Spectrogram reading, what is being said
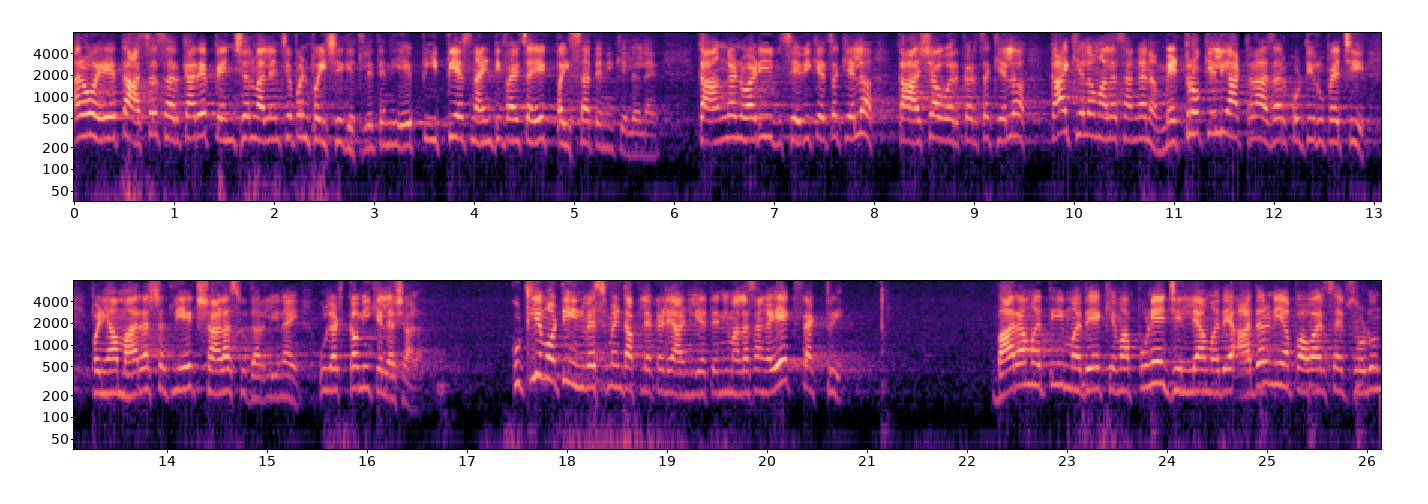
अरे हो हे तर असं सरकार आहे पेन्शनवाल्यांचे पण पैसे घेतले त्यांनी. A P E P S ninety फायचा एक पैसा त्यांनी केलेला आहे. का अंगणवाडी सेविकेचं केलं? का आशा वर्करचं केलं? काय केलं मला सांगा ना? मेट्रो केली अठरा हजार कोटी रुपयाची पण ह्या महाराष्ट्रातली एक शाळा सुधारली नाही. उलट कमी केल्या शाळा. कुठली मोठी इन्व्हेस्टमेंट आपल्याकडे आणली आहे त्यांनी मला सांगा. एक फॅक्टरी बारामतीमध्ये किंवा पुणे जिल्ह्यामध्ये आदरणीय पवार साहेब सोडून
